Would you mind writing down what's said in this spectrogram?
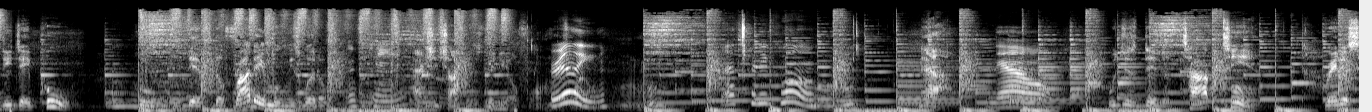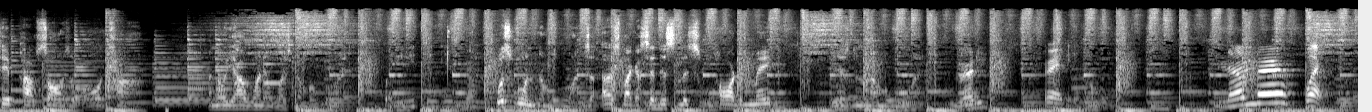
DJ Pooh, who did the Friday movies with him, Okay. actually shot this video for him. Really? well. That's pretty cool. Mm-hmm. Now, Now, We just did the top 10 greatest hip hop songs of all time. I know y'all wondering what's number one. What do you think is number What's one number one? To us, like I said, this list was hard to make. It is the number one. You ready? Ready. Number one.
